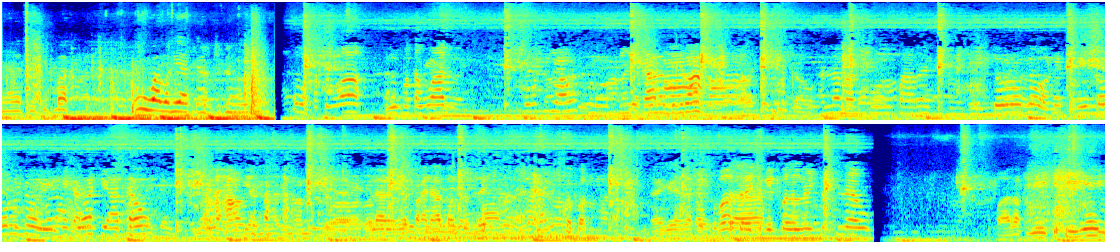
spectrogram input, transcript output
na titik ba? Oo, wawag yata. Kano bigla ba? Ang laman puro pare. Turo doon. Turo doon. Hindi ko si Ataw. Wala nang yung pakinapang doon ka Ba, tricycle pala na ito. Parang kinikiti eh.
